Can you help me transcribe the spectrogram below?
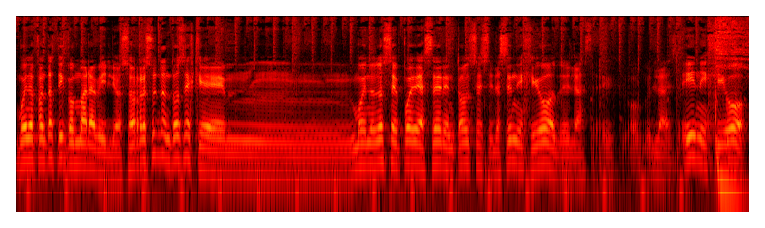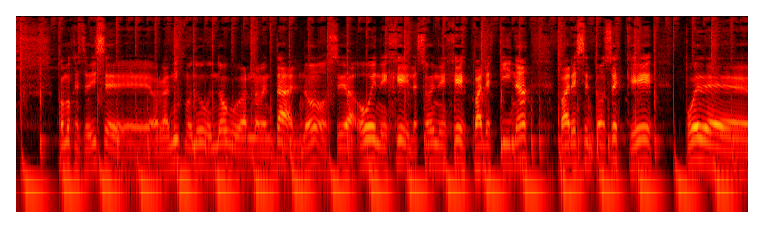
Bueno, fantástico, maravilloso. Resulta entonces que, mm, bueno, no se puede hacer entonces las NGO de las, eh, las NGO ¿cómo es que se dice? Eh, organismo no, gubernamental, ¿no? O sea, ONG, las ONGs Palestina, parece entonces que puede...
